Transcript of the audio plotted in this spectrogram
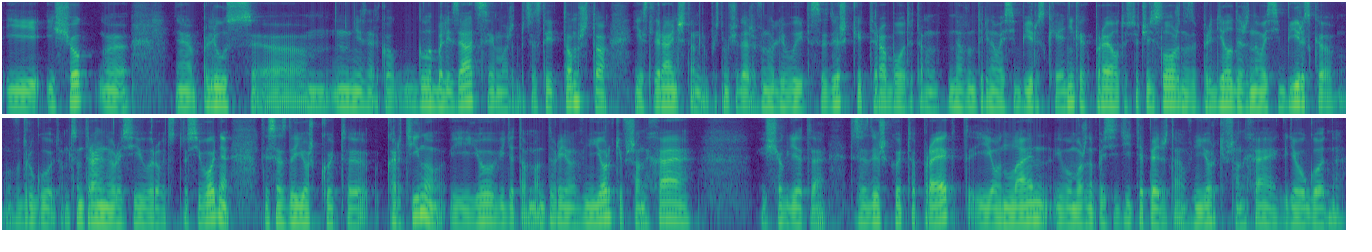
И еще э, э, плюс, э, ну, не знаю, такой глобализации, может быть, состоит в том, что если раньше, там, допустим, еще даже в нулевые ты создаешь какие-то работы там на внутри Новосибирска, и они, как правило, то есть очень сложно за пределы даже Новосибирска в другую, там, центральную Россию вырваться, то сегодня ты создаешь какую-то картину, и ее видят там одновременно в Нью-Йорке, в Шанхае, еще где-то. Ты создаешь какой-то проект, и онлайн его можно посетить, опять же, там, в Нью-Йорке, в Шанхае, где угодно.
